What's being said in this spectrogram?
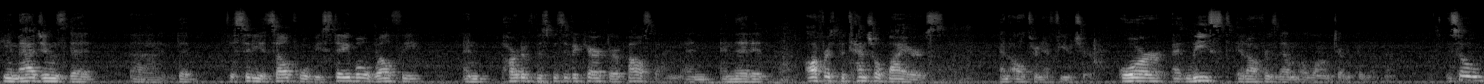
He imagines that, uh, that the city itself will be stable, wealthy, and part of the specific character of Palestine, and, and that it offers potential buyers an alternate future, or at least it offers them a long term commitment. So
